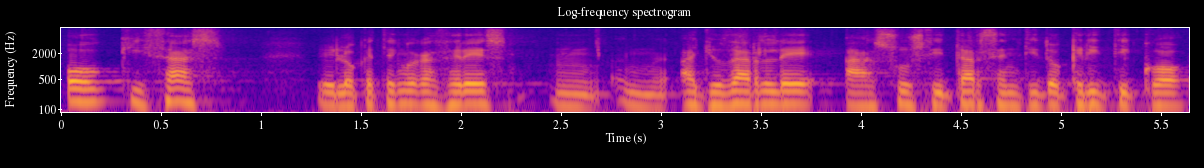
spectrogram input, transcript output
o quizás eh, lo que tengo que hacer es mm, mm, ayudarle a suscitar sentido crítico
